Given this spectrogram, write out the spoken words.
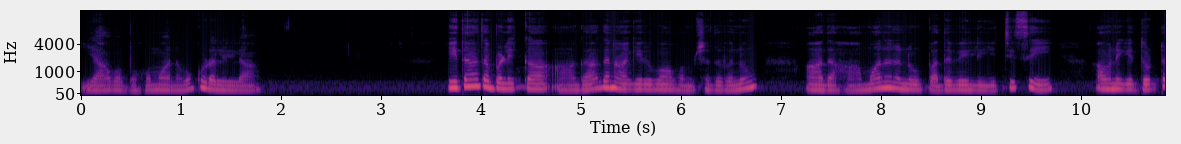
ಯಾವ ಬಹುಮಾನವೂ ಕೊಡಲಿಲ್ಲ. ಇದಾದ ಬಳಿಕ ಆಗಾಗನಾಗಿರುವ ವಂಶದವನು ಆದ ಹಾಮಾನನನ್ನು ಪದವಿಯಲ್ಲಿ ಹೆಚ್ಚಿಸಿ ಅವನಿಗೆ ದೊಡ್ಡ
